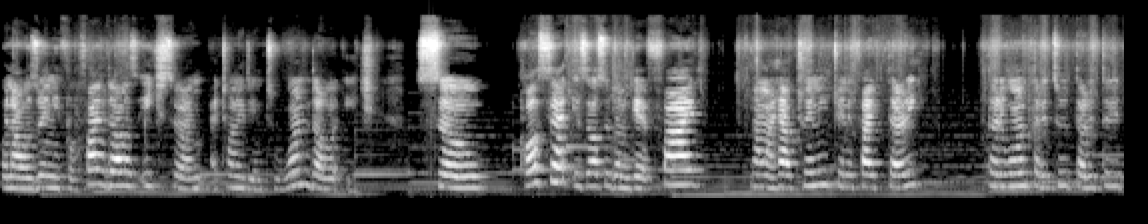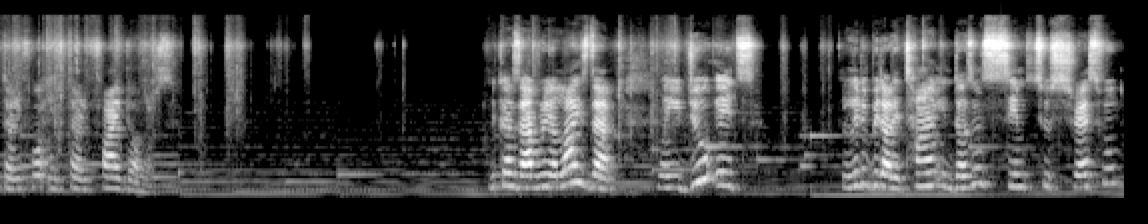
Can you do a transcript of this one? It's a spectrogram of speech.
when I was doing it for $5 each, so I, I turned it into $1 each. So, call set is also going to get 5 Now I have 20 25 30 31 32 33 34 and $35 because I've realized that when you do it a little bit at a time, it doesn't seem too stressful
